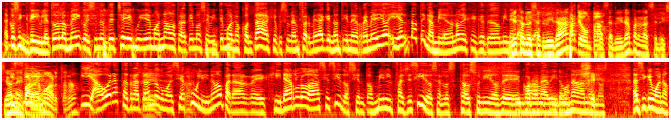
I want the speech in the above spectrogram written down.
Una cosa increíble. Todos los médicos diciéndote, che, cuidémonos, tratemos, evitemos los contagios, pues es una enfermedad que no tiene remedio. Y él, no tengas miedo, no dejes que te domine ¿Y esto la le vida. servirá? Aparte, un ¿Le servirá para las elecciones? Un par de muertos, ¿no? Y ahora está tratando, Sí, como decía claro. Juli, ¿no? Para girarlo hacia sí, 200.000 fallecidos en los Estados Unidos de Sí, coronavirus, nada Sí. menos. Así que bueno.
